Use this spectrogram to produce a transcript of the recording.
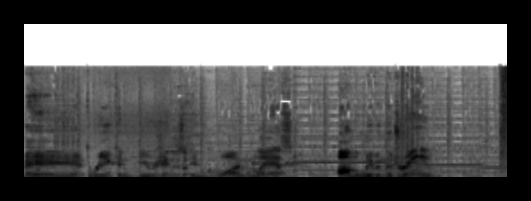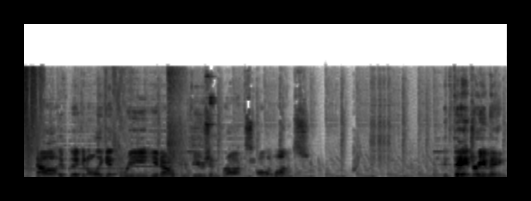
Man, three confusions in one blast? I'm living the dream! Now, if they can only get three, you know, confusion procs all at once. It's daydreaming!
